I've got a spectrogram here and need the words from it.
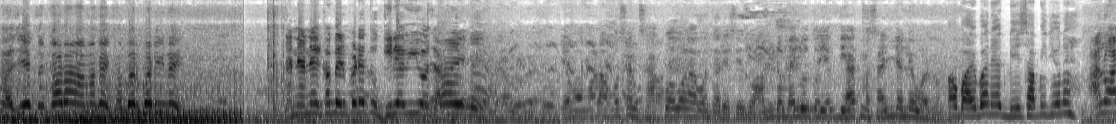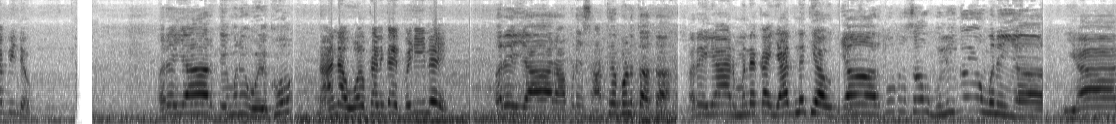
હજી સખાડો આમાં કઈ ખબર પડી નહીં. તને નહીં ખબર પડે તું ઘીરે વિયો જા. નહીં. એવા વાળા વધારે છે. જો આમને મળ્યું તો એક દી હાથમાં સાલ્ય લેવાનો આ ભાઈબંધ એક ડીશ આપી દો ને. હાલો આપી દઉં. અરે યાર તે મને ઓળખો. ના ના ઓળખાણ કઈ પડી નહીં. અરે યાર આપણે સાથે ભણતા હતા. અરે યાર મને કઈ યાદ નથી આવતું. યાર તું તો સૌ ભૂલી ગયો મને યાર. યાર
